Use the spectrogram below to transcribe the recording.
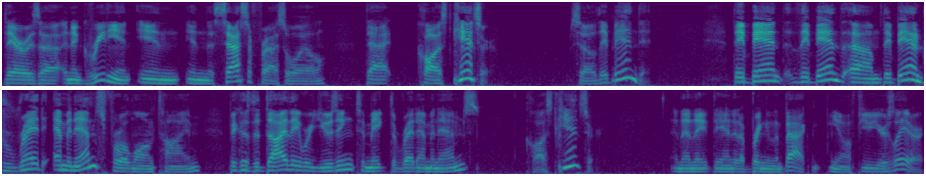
there is a, an ingredient in in the sassafras oil that caused cancer, so they banned it. They banned they banned um, they banned red M and M's for a long time because the dye they were using to make the red M and M's caused cancer, and then they, they ended up bringing them back, you know, a few years later.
